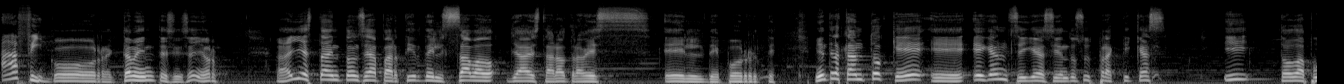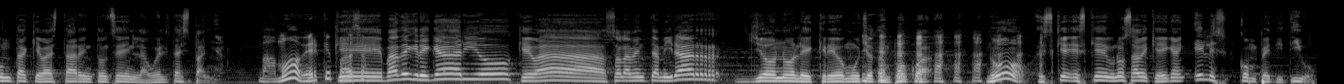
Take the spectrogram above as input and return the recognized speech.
a fin. Correctamente, sí, señor. Ahí está entonces a partir del sábado ya estará otra vez el deporte. Mientras tanto que eh, Egan sigue haciendo sus prácticas y todo apunta a que va a estar entonces en la Vuelta a España. Vamos a ver qué pasa. Que va de gregario, que va solamente a mirar, yo no le creo mucho tampoco a... No, es que, es que uno sabe que Egan, él es competitivo.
